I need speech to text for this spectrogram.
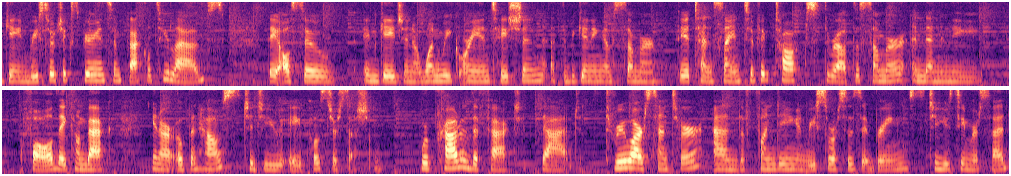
gain research experience in faculty labs. They also engage in a one-week orientation at the beginning of summer. They attend scientific talks throughout the summer and then in the fall they come back in our open house to do a poster session. We're proud of the fact that through our center and the funding and resources it brings to UC Merced,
